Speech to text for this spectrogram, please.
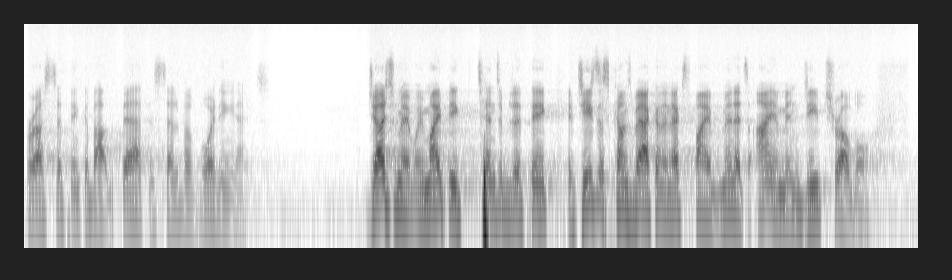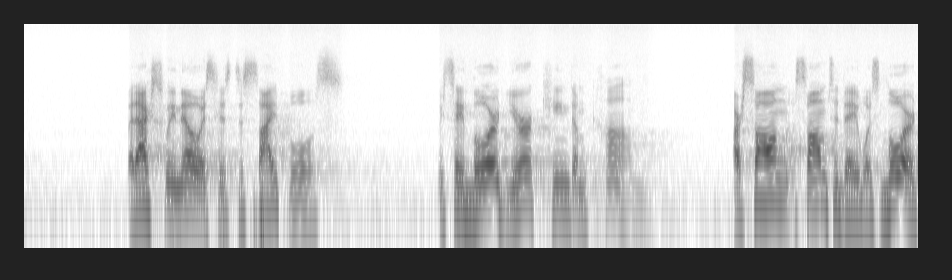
for us to think about death instead of avoiding it. Judgment, we might be tempted to think if Jesus comes back in the next five minutes, I am in deep trouble. But actually, no, as his disciples, we say, Lord, your kingdom come. Our song, psalm today was Lord,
